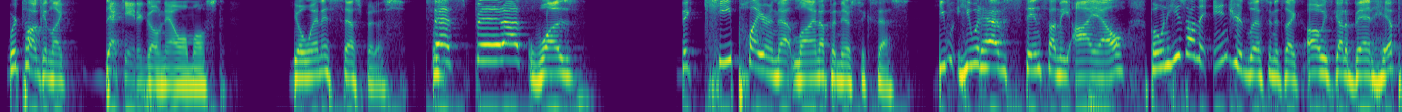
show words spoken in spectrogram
we're talking like decade ago now almost. Yoenis Cespedes Cespedes. was the key player in that lineup and their success. He, he would have stints on the IL, but when he's on the injured list and it's like, oh, he's got a bad hip,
